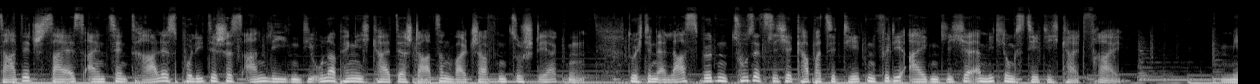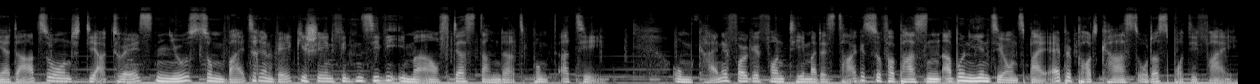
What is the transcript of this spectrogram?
Sadic sei es ein zentrales politisches Anliegen, die Unabhängigkeit der Staatsanwaltschaften zu stärken. Durch den Erlass würden zusätzliche Kapazitäten für die eigentliche Ermittlungstätigkeit frei. Mehr dazu und die aktuellsten News zum weiteren Weltgeschehen finden Sie wie immer auf der Standard.at. Um keine Folge von Thema des Tages zu verpassen, abonnieren Sie uns bei Apple Podcast oder Spotify.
